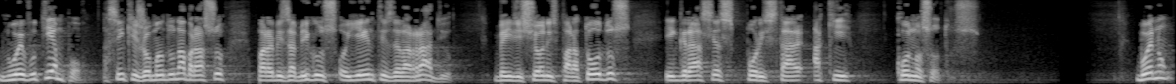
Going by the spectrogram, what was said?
Nuevo Tiempo. Assim que eu mando um abraço para meus amigos oyentes da rádio. Bendições para todos e graças por estar aqui conosco. Bueno,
